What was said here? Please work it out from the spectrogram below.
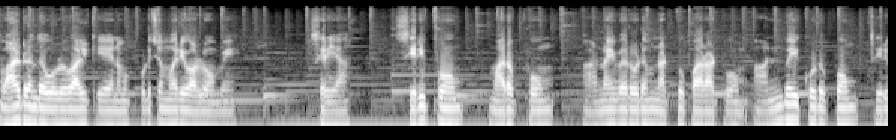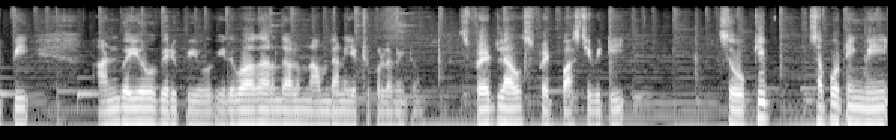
வாழ்கிற இந்த ஒரு வாழ்க்கையை நமக்கு பிடிச்ச மாதிரி வாழ்வோமே. சரியா? சிரிப்போம் மறப்போம். அனைவருடன் நட்பு பாராட்டுவோம். அன்பை கொடுப்போம் திருப்பி. அன்பையோ வெறுப்பையோ எதுவாக இருந்தாலும் நாம் தானே ஏற்றுக்கொள்ள வேண்டும். Spread love spread positivity so keep supporting me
